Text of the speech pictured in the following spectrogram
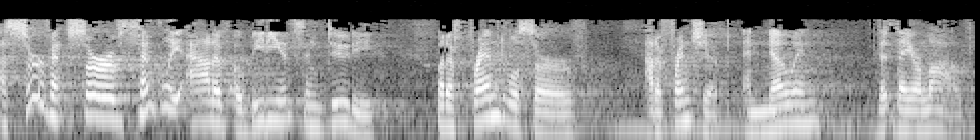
a servant serves simply out of obedience and duty, but a friend will serve out of friendship and knowing that they are loved.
